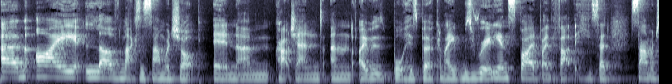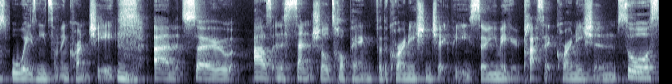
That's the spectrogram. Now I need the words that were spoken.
I love Max's sandwich shop in um, Crouch End, and I was bought his book, and I was really inspired by the fact that he said sandwiches always need something crunchy. Mm. Um, so as an essential topping for the coronation chickpeas, so you make a classic coronation sauce,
